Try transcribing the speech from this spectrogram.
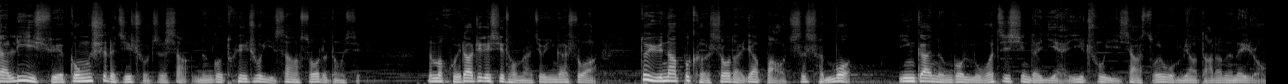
在力学公式的基础之上，能够推出以上所有的东西。那么回到这个系统呢，就应该说啊，对于那不可说的，要保持沉默，应该能够逻辑性的演绎出以下所有我们要达到的内容，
